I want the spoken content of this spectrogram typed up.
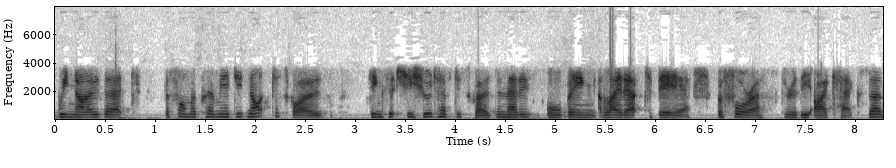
we know that the former Premier did not disclose things that she should have disclosed, and that is all being laid out to bear before us through the ICAC. So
